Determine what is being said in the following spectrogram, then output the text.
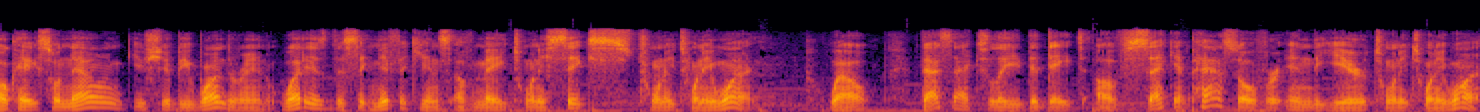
Okay, so now you should be wondering what is the significance of May 26, 2021? Well, that's actually the date of second Passover in the year 2021.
